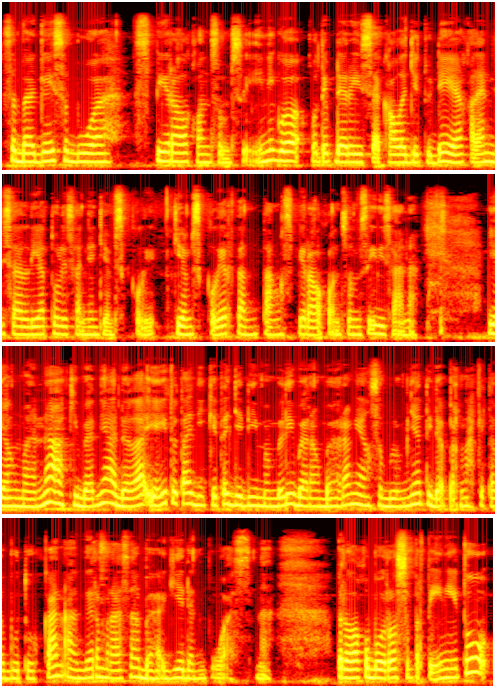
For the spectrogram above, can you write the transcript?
sebagai sebuah spiral konsumsi. Ini gue kutip dari Psychology Today ya. Kalian bisa lihat tulisannya James Clear, James Clear tentang spiral konsumsi di sana. Yang mana akibatnya adalah yaitu tadi kita jadi membeli barang-barang yang sebelumnya tidak pernah kita butuhkan agar merasa bahagia dan puas. Nah, perilaku boros seperti ini itu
